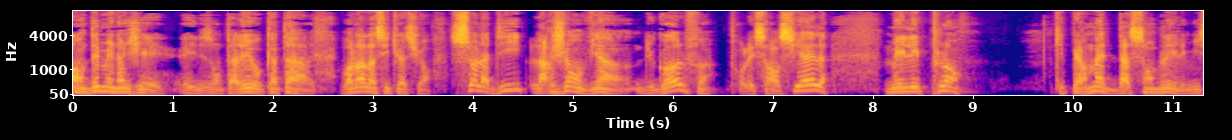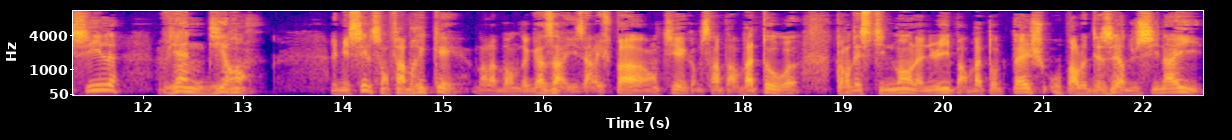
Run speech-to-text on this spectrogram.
ont déménagé et ils ont allé au Qatar. Voilà la situation. Cela dit, l'argent vient du Golfe pour l'essentiel, mais les plans qui permettent d'assembler les missiles viennent d'Iran. Les missiles sont fabriqués dans la bande de Gaza. Ils n'arrivent pas entiers comme ça par bateau, euh, clandestinement la nuit, par bateau de pêche ou par le désert du Sinaï.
